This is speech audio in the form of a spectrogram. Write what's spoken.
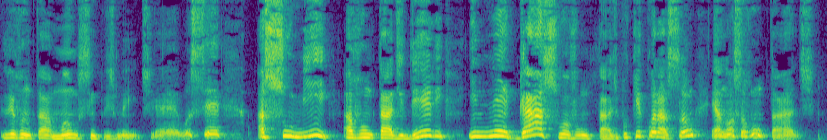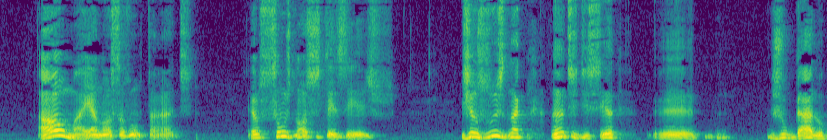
levantar a mão simplesmente. É você assumir a vontade dele e negar a sua vontade, porque coração é a nossa vontade, alma é a nossa vontade, são os nossos desejos. Jesus, antes de ser é, julgado,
